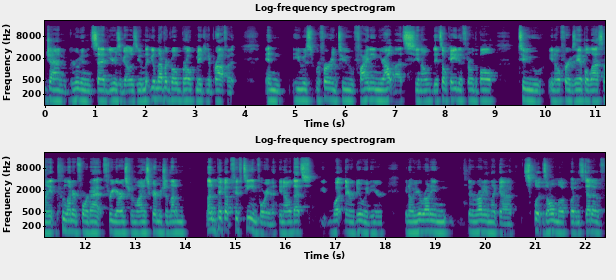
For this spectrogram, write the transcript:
Jon Gruden said years ago is you'll you'll never go broke making a profit, and he was referring to finding your outlets. You know, it's okay to throw the ball to you know, for example, last night Leonard Fournette three yards from the line of scrimmage and let him let him pick up 15 for you. You know, that's what they were doing here. You know, you're running they're running like a split zone look, but instead of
